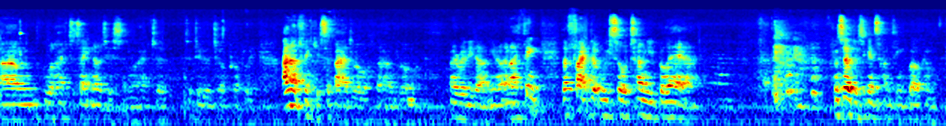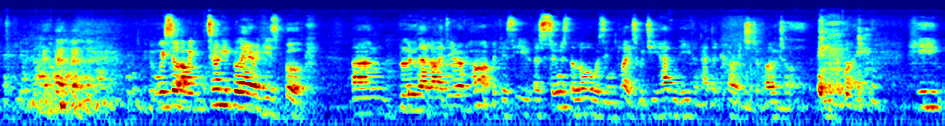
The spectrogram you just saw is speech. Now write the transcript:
um, will have to take notice and will have to, to do the job properly. I don't think it's a bad law, the hunt law. I really don't. You know, and I think the fact that we saw Tony Blair Conservatives Against Hunting, welcome. we saw, I mean, Tony Blair in his book um, blew that idea apart because he, as soon as the law was in place, which he hadn't even had the courage to vote on, either way, he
